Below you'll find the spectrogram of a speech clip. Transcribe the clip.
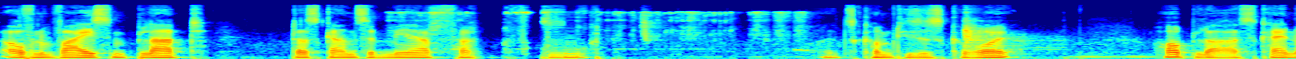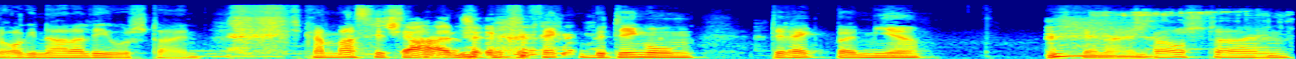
auf einem weißen Blatt das Ganze mehrfach versucht. Jetzt kommt dieses Geräusch. Hoppla, ist kein originaler Lego-Stein. Ich kann was jetzt unter perfekten Bedingungen direkt bei mir. Scanne einen Baustein.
